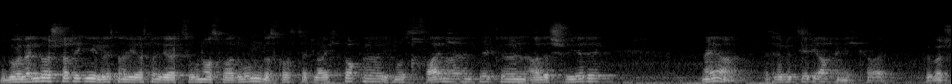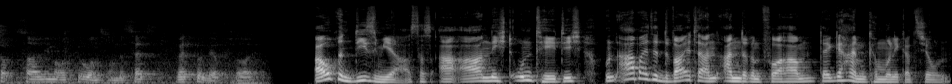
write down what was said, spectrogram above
Eine Dual-Vendor-Strategie löst natürlich erstmal die Reaktion aus, warum, das kostet ja gleich doppelt, ich muss zweimal entwickeln, alles schwierig. Naja, es reduziert die Abhängigkeit für Wirtschaftsteilnehmer und für uns und es setzt Wettbewerb frei. Auch in diesem Jahr ist das AA nicht untätig und arbeitet weiter an anderen Vorhaben der Geheimkommunikation.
